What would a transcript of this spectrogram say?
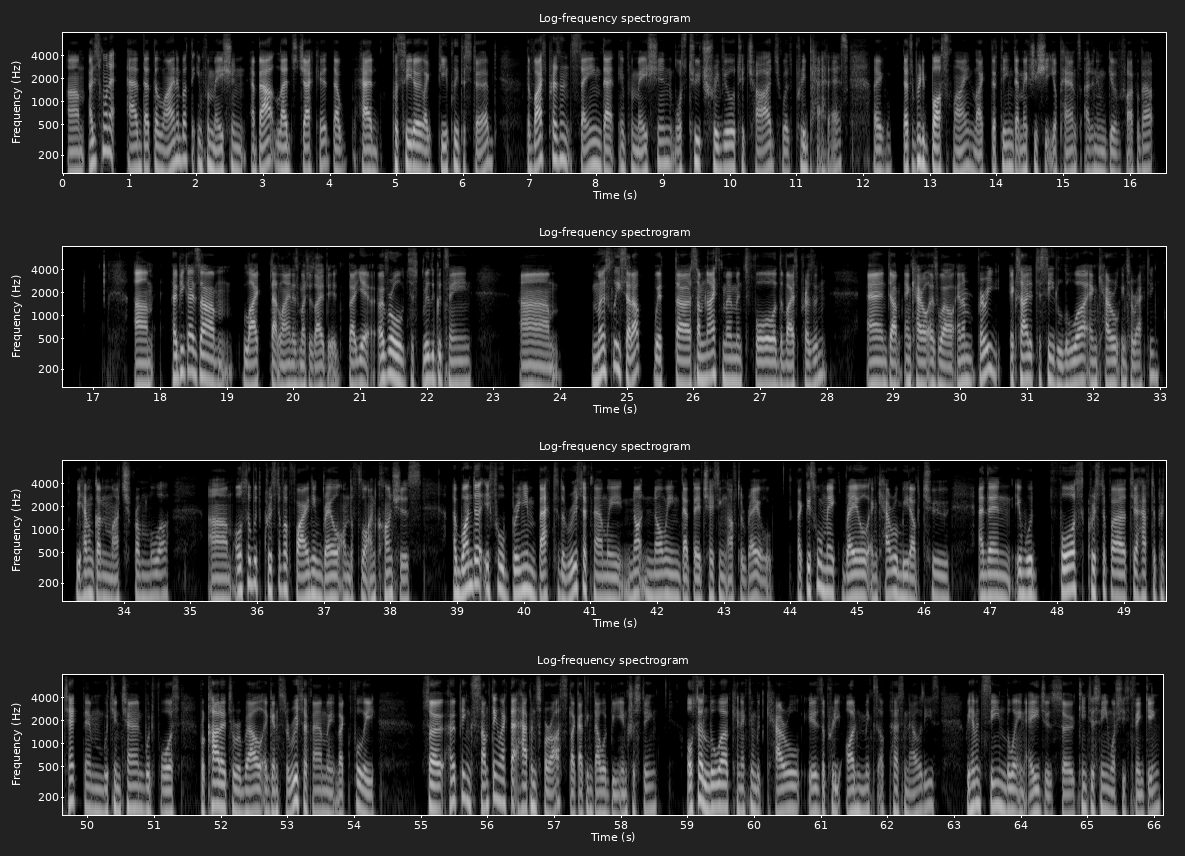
Um, I just want to add that the line about the information about Ladd's jacket that had Placido like deeply disturbed, the vice president saying that information was too trivial to charge was pretty badass. Like that's a pretty boss line. Like the thing that makes you shit your pants, I didn't even give a fuck about. Um, hope you guys um liked that line as much as I did. But yeah, overall, just really good scene. Um, mostly set up with uh, some nice moments for the vice president and um, and Carol as well. And I'm very excited to see Lua and Carol interacting. We haven't gotten much from Lua. Um, also, with Christopher finding Rail on the floor unconscious, I wonder if we'll bring him back to the Russo family, not knowing that they're chasing after Rail. Like this will make Rail and Carol meet up too, and then it would force Christopher to have to protect them, which in turn would force Ricardo to rebel against the Russo family, like fully. So, hoping something like that happens for us, like I think that would be interesting. Also, Lua connecting with Carol is a pretty odd mix of personalities. We haven't seen Lua in ages, so keen to see what she's thinking.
